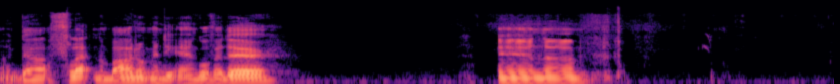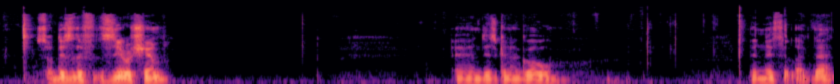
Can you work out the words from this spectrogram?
I got flat in the bottom and the angle over there. And um, so this is the zero shim. And this is gonna go beneath it like that.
